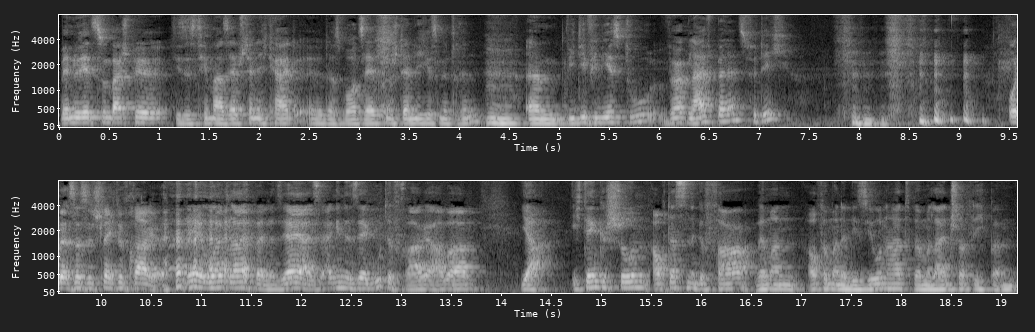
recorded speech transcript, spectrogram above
Wenn du jetzt zum Beispiel dieses Thema Selbstständigkeit, äh, das Wort selbstständig ist mit drin, mhm. Ähm, wie definierst du Work-Life-Balance für dich? Oder ist das eine schlechte Frage? nee, Work-Life-Balance. Ja, ja, ist eigentlich eine sehr gute Frage, aber ja, ich denke schon, auch das ist eine Gefahr, wenn man, auch wenn man eine Vision hat, wenn man leidenschaftlich beim,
